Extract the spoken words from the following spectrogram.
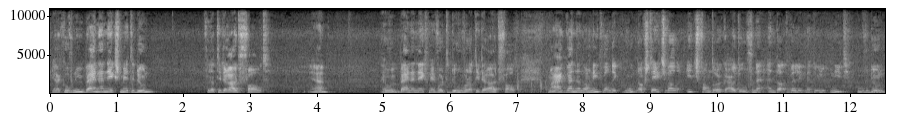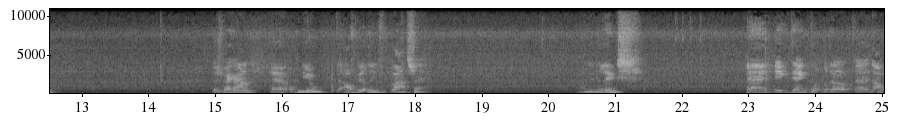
Ja, ik hoef nu bijna niks meer te doen voordat hij eruit valt. Ja? Daar hoef ik bijna niks meer voor te doen voordat hij eruit valt. Maar ik ben er nog niet, want ik moet nog steeds wel iets van druk uitoefenen. En dat wil ik natuurlijk niet hoeven doen. Dus wij gaan eh, opnieuw de afbeelding verplaatsen. We gaan naar links. En ik denk dat we er, uh, nou,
